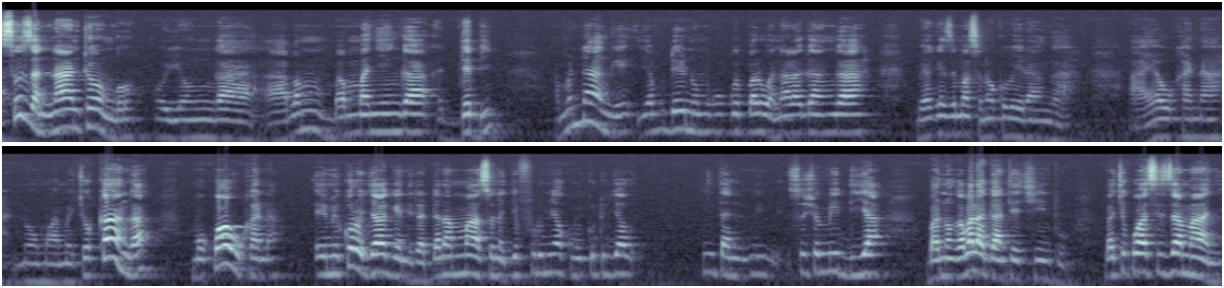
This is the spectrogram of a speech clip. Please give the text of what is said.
Susan nantongo oyo nga abamu bamumanyi nga debi amunange yavuddeyo n'omukugu gw'ebbaluwa n'alaga nga bwe yagenze maaso n'okubeera nga ayawukana n'omwami. Kyokka nga mu kwawukana emikolo gyagendera ddala mu maaso negifulumya ku mikutu gya social media bano nga balaga nti ekintu bakikwasiza maanyi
